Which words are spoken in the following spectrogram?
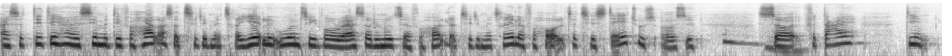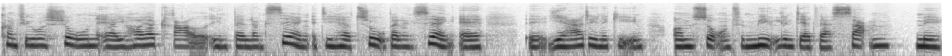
altså det, det her jeg siger med, det forholder sig til det materielle, uanset hvor du er, så er du nødt til at forholde dig til det materielle og forholde dig til status også. Mm. Så for dig, din konfiguration er i højere grad en balancering af de her to, balancering af øh, hjerteenergien, omsorgen, familien, det at være sammen med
